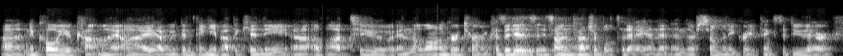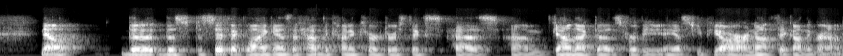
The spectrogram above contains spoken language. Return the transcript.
Uh, Nicole, you caught my eye. Uh, we've been thinking about the kidney uh, a lot too in the longer term because it is, it's untouchable today and, and there's so many great things to do there. Now, the, the specific ligands that have the kind of characteristics as um, GalNAc does for the ASGPR are not thick on the ground.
